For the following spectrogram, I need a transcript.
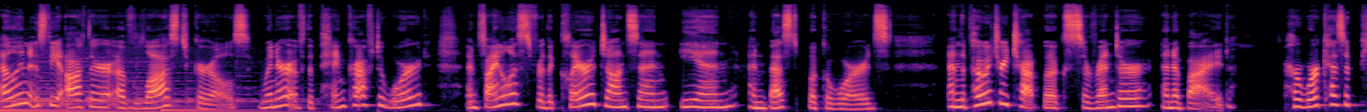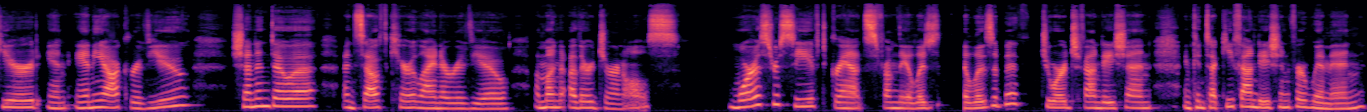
Ellen is the author of Lost Girls, winner of the Pencraft Award, and finalist for the Clara Johnson, Ian, and Best Book Awards, and the poetry chapbooks Surrender and Abide. Her work has appeared in Antioch Review, Shenandoah, and South Carolina Review, among other journals. Morris received grants from the Elizabeth George Foundation and Kentucky Foundation for Women,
